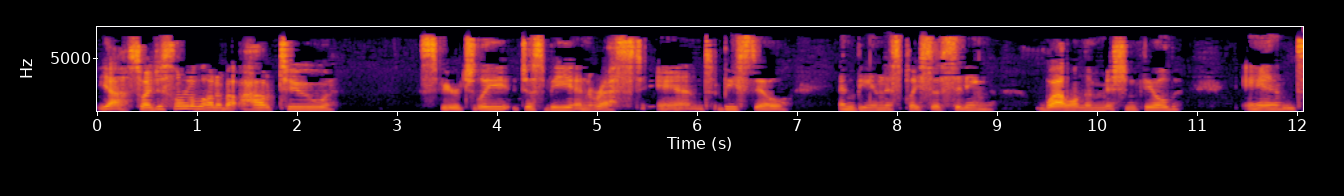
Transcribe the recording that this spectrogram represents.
yeah, so I just learned a lot about how to spiritually just be and rest and be still and be in this place of sitting while on the mission field and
